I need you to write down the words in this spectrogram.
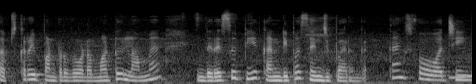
சப்ஸ்கிரைப் பண்ணுறதோட மட்டும் இல்லாமல் இந்த ரெசிபியை கண்டிப்பாக செஞ்சு பாருங்கள் தேங்க்ஸ் ஃபார் வாட்சிங்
